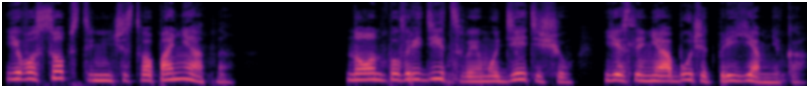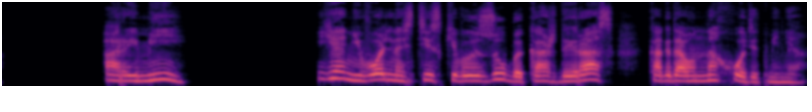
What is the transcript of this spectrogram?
его собственничество понятно. Но он повредит своему детищу, если не обучит преемника. А Реми... Я невольно стискиваю зубы каждый раз, когда он находит меня.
